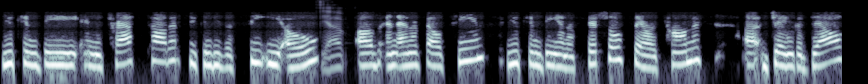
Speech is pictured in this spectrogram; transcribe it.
You can be, taught us, you can be the CEO Yep. of an NFL team. You can be an official. Sarah Thomas, uh, Jane Goodell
